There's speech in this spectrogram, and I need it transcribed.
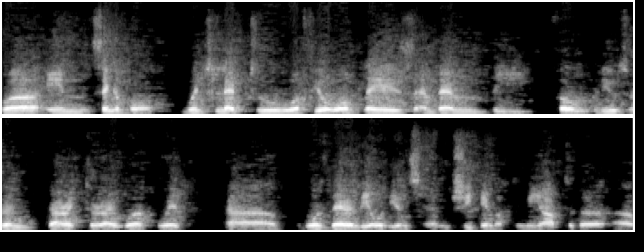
were, in Singapore, which led to a few more plays, and then the film producer and director I worked with uh, was there in the audience, and she came up to me after the uh,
